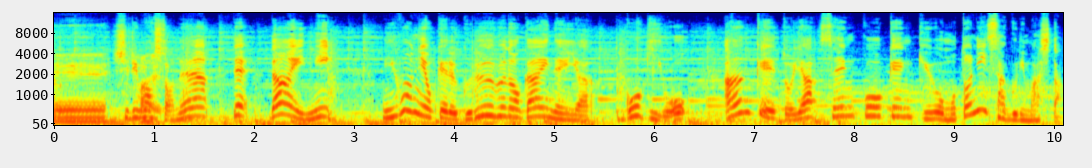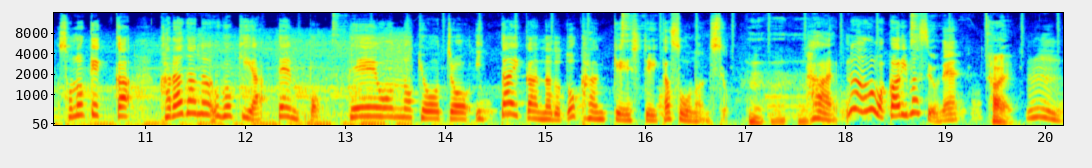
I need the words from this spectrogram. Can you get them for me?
え知りましたね、で第2日本におけるグルーブの概念や語義をアンケートや先行研究をもとに探りました。その結果体の動きやテンポ低音の強調一体感などと関係していたそうなんですよ、はい。なんかわかりますよね。はい。うん。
